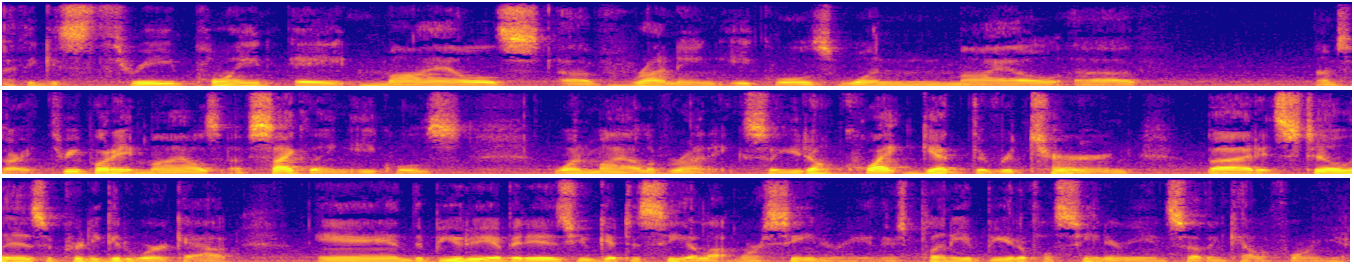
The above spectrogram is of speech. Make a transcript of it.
I think it's 3.8 miles of running equals one mile of, I'm sorry, 3.8 miles of cycling equals one mile of running. So you don't quite get the return, but it still is a pretty good workout. And the beauty of it is you get to see a lot more scenery. There's plenty of beautiful scenery in Southern California.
